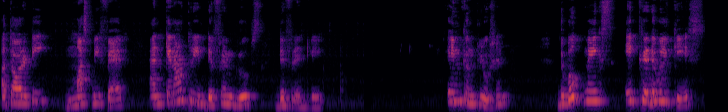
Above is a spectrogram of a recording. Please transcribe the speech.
authority must be fair and cannot treat different groups differently. In conclusion, the book makes a credible case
